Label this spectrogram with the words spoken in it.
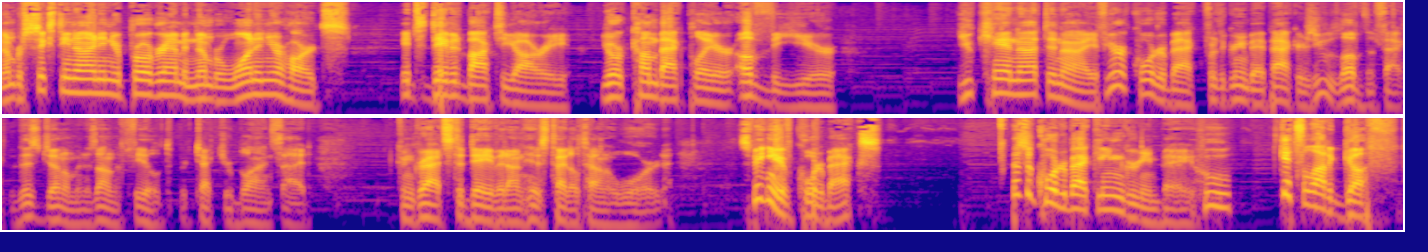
Number 69 in your program and number one in your hearts. It's David Bakhtiari, your comeback player of the year. You cannot deny, if you're a quarterback for the Green Bay Packers, you love the fact that this gentleman is on the field to protect your blind side. Congrats to David on his Titletown Award. Speaking of quarterbacks, there's a quarterback in Green Bay who gets a lot of guff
